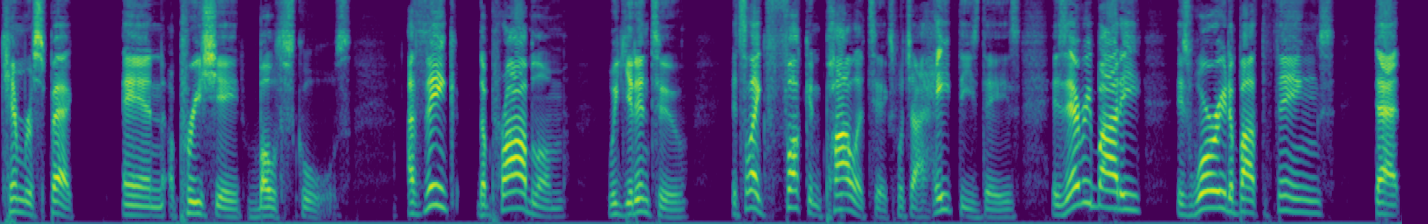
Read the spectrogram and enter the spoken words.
can respect and appreciate both schools. I think the problem we get into, it's like fucking politics, which I hate these days, is everybody is worried about the things that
